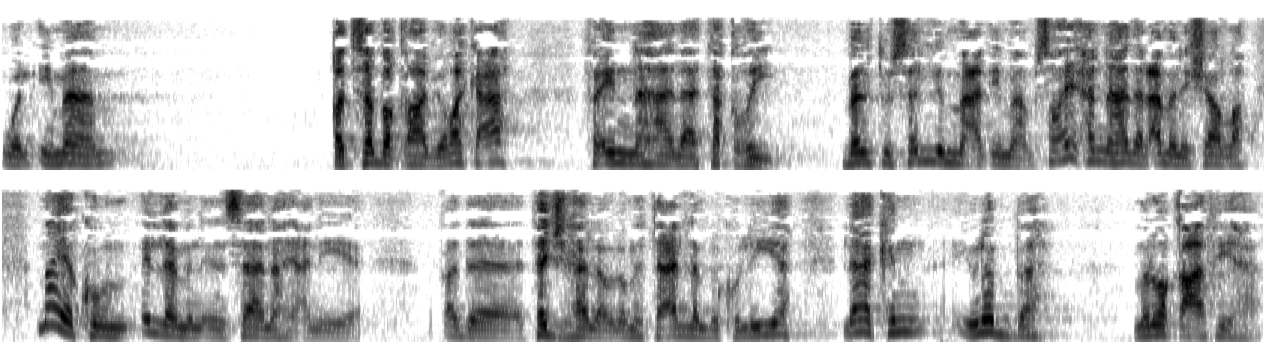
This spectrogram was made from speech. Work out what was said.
والإمام قد سبقها بركعة فإنها لا تقضي بل تسلم مع الإمام. صحيح أن هذا العمل إن شاء الله ما يكون إلا من إنسانة يعني قد تجهل أو لم تتعلم بالكلية لكن ينبه من وقع فيها.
